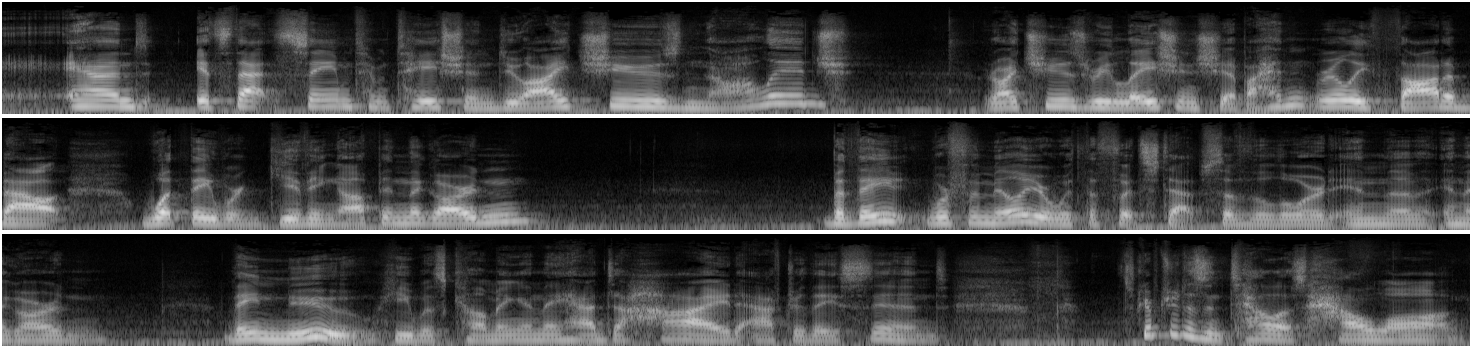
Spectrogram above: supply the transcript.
and it's that same temptation. Do I choose knowledge? Or do I choose relationship? I hadn't really thought about what they were giving up in the garden, but they were familiar with the footsteps of the Lord in the, in the garden. They knew he was coming and they had to hide after they sinned. Scripture doesn't tell us how long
